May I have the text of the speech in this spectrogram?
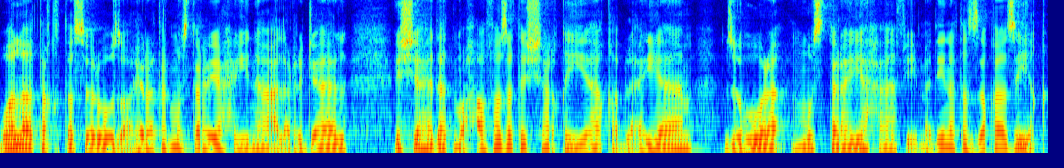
ولا تقتصر ظاهرة المستريحين على الرجال إذ شهدت محافظة الشرقية قبل أيام ظهور مستريحة في مدينة الزقازيق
